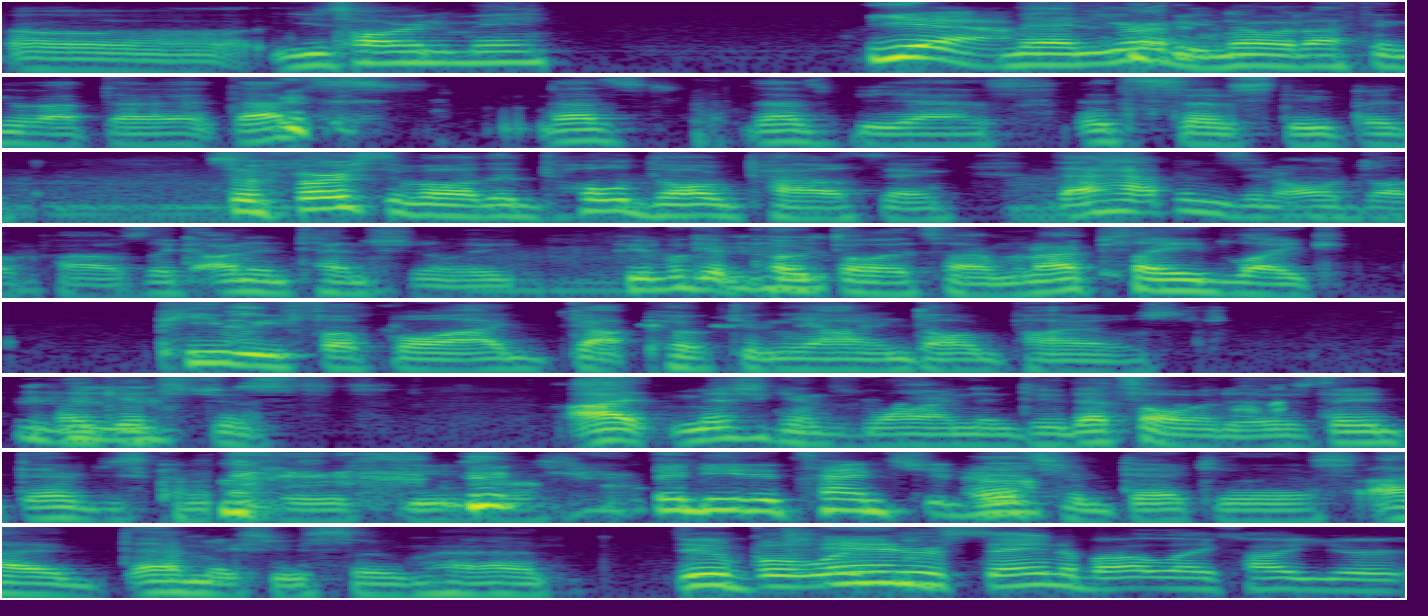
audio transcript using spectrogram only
Uh, you talking to me? yeah, Man, you already know what I think about that. That's that's that's BS. It's so stupid. So first of all, the whole dog pile thing that happens in all dog piles, like unintentionally. People get Mhm. poked all the time. When I played like pee wee football, I got poked in the eye in dog piles. Like Mhm. it's just, I Michigan's whining, dude. That's all it is. They they're just coming for refusals. they need attention. Huh? It's ridiculous. I that makes me so mad. Dude, but what And- you were saying about like how you're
